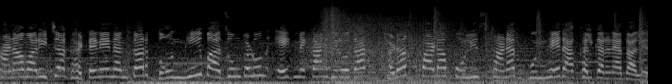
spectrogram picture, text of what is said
हाणामारीच्या घटनेनंतर दोन्ही बाजूंकडून एकमेकांविरोधात खडकपाडा पोलीस ठाण्यात गुन्हे दाखल करण्यात आले.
